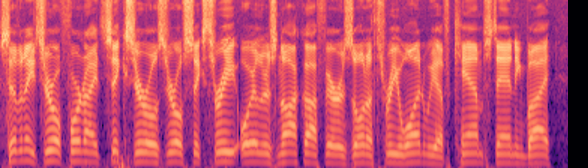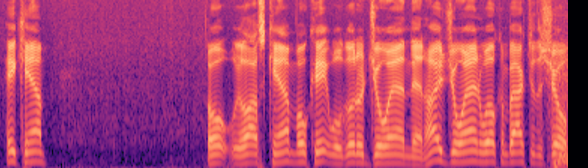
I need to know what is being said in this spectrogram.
780-496-0063. Oilers knock off Arizona 3-1. We have Cam standing by. Hey, Cam. Oh, we lost Cam. Okay, we'll go to Joanne then. Hi, Joanne. Welcome back to the show.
